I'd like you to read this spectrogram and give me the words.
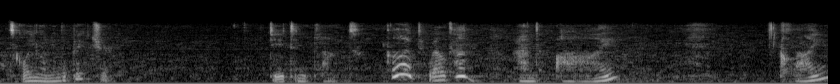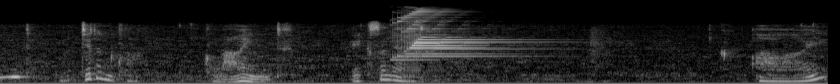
What's going on in the picture? Didn't plant. Good, well done. And I climbed, or didn't climb. Climbed. Excellent. I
